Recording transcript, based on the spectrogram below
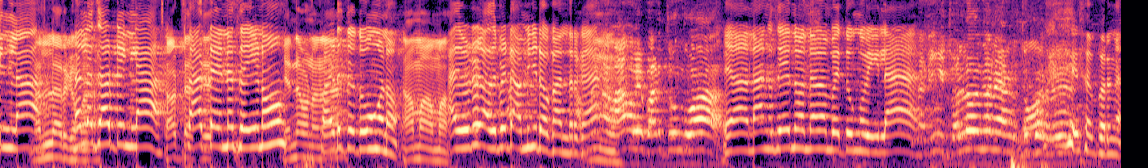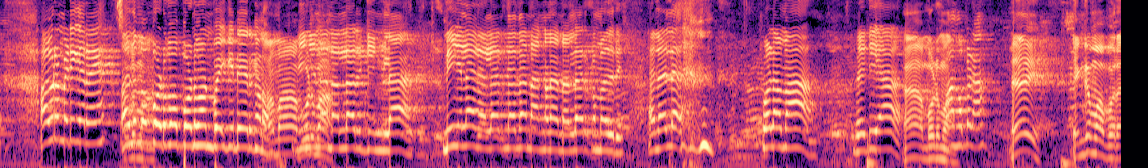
இருக்கீங்களா நல்லா இருக்கேம்மா. நல்லா சாப்பிட்டீங்களா. சாப்பிட்டா என்ன செய்யணும்? என்ன பண்ணணும்? படுத்து தூங்கணும். ஆமா ஆமா. அதை விட்டு அதை போயிட்டு அமைஞ்சிட்டு உட்காந்துருக்கேன் வாங்க போய் படுத்து தூங்குவோம் நாங்க சேர்ந்து வந்தா தான் போய் தூங்குவீங்களா? நீங்க சொல்ல வந்தானே அங்க தூங்குறது பாருங்க. அப்புறம் படிக்கிறேன். வந்துமா போடுமா போடுமான்னு போய்கிட்டே இருக்கணும். ஆமா, நீங்க போடுமா. நல்லா இருக்கீங்களா? நீங்களாம் நல்லா இருந்தா தான் நாங்களாம் நல்லா இருக்க மாதிரி. அதனால போலாமா? ரெடியா? போடுமா. வாங்க ஏய் எங்கம்மா போற?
